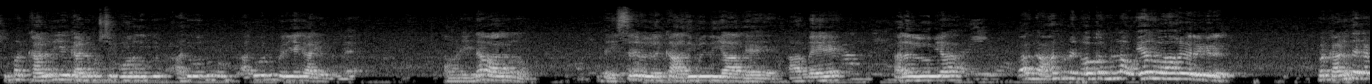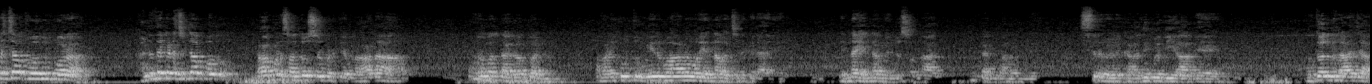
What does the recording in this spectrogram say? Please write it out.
சும்மா கழுதியை கண்டுபிடிச்சு போறதுக்கு அது ஒன்றும் அது ஒன்றும் பெரிய காரியம் இல்லை. அவனை என்ன ஆகணும் இந்த இஸ்ரவேலுக்கு அதிபதியாக. ஆமே. அலலூயா பாருங்க ஆண்டுடைய நோக்கம் எல்லாம் உயர்வாக இருக்கிறது. இப்ப கழுத கிடைச்சா போதும் போறான். கழுத கிடைச்சிட்டா போதும். தகப்பனை சந்தோஷப்படுத்திடலாம். ஆனா பரம தகப்பன் அவனை கொடுத்து உயர்வான ஒரு எண்ணம் வச்சிருக்கிறாரு. என்ன எண்ணம் என்று சொன்னார் கண்பானவர்களே சிறுவர்களுக்கு அதிபதியாக முதல் ராஜா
